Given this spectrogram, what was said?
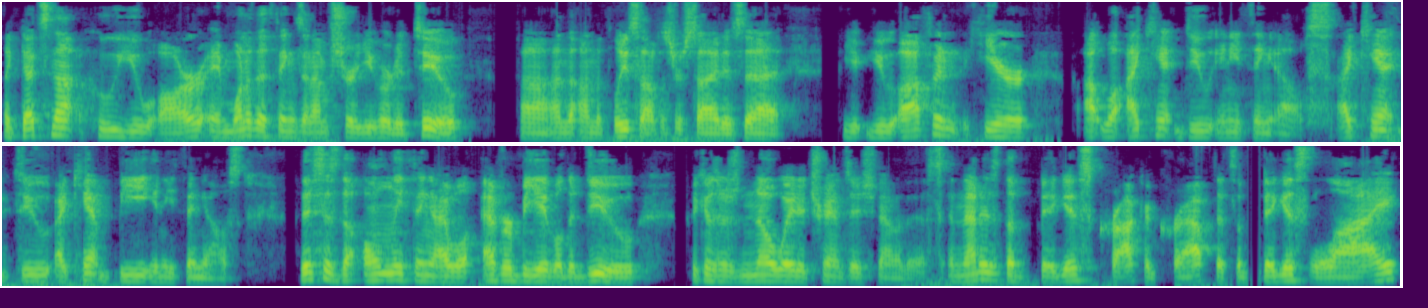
Like that's not who you are. And one of the things that I'm sure you heard it too uh, on the on the police officer side is that you, you often hear uh, well, I can't do anything else. I can't do, I can't be anything else. This is the only thing I will ever be able to do because there's no way to transition out of this. And that is the biggest crock of crap. That's the biggest lie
